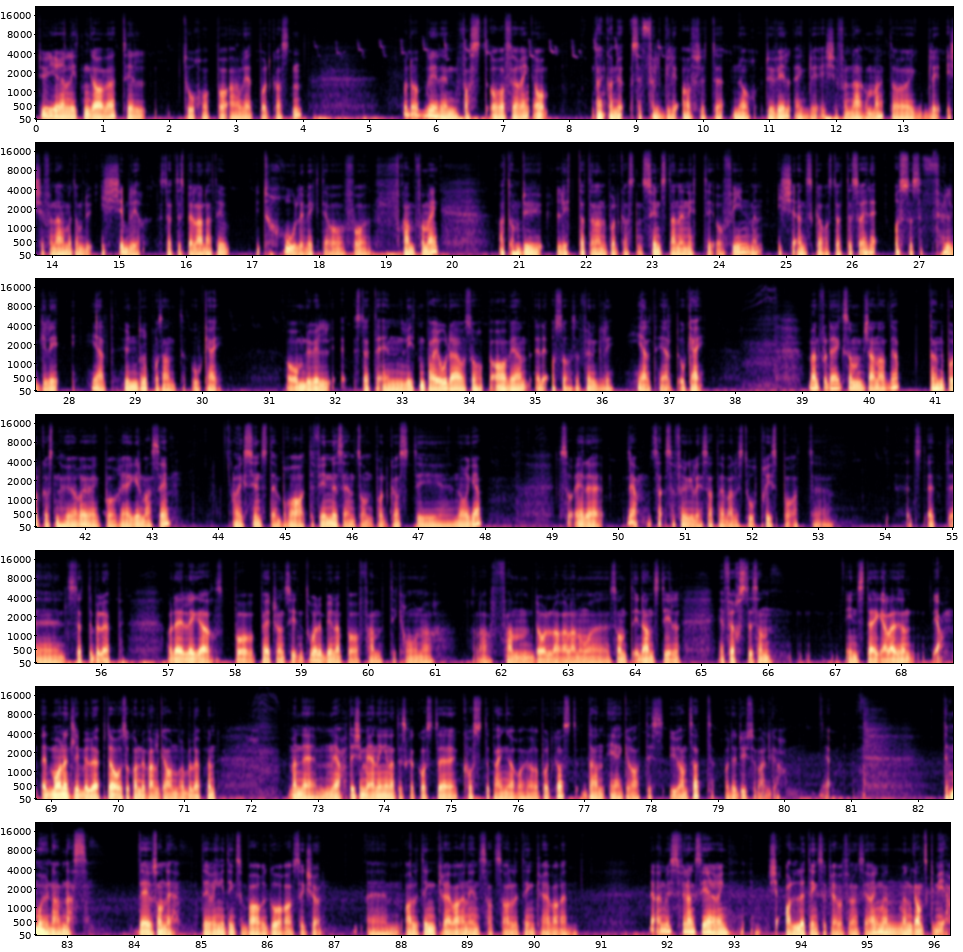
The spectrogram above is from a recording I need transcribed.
du gir en liten gave til Tor Håp og Ærlighet-podkasten. Og da blir det en fast overføring, og den kan du selvfølgelig avslutte når du vil. Jeg blir ikke fornærmet, og jeg blir ikke fornærmet om du ikke blir støttespiller. Dette er jo utrolig viktig å få frem for meg. At om du lytter til denne podkasten, syns den er nyttig og fin, men ikke ønsker å støtte, så er det også selvfølgelig helt 100% ok. Og om du vil støtte en liten periode, og så hoppe av igjen, er det også selvfølgelig helt, helt ok. Men for deg som kjenner at ja, denne podkasten hører jo jeg på regelmessig, og jeg syns det er bra at det finnes en sånn podkast i Norge, så er det Ja, selvfølgelig setter jeg veldig stor pris på at et, et, et støttebeløp. Og det ligger på Patron-siden, tror jeg det begynner på 50 kroner, eller 5 dollar, eller noe sånt i den stilen, er første sånn innsteg, eller sånn, ja, et månedlig beløp, da, og så kan du velge andre beløp. Men, men det, ja, det er ikke meningen at det skal koste, koste penger å høre podkast. Den er gratis uansett, og det er du som velger. Ja. Det må jo nevnes. Det er jo sånn det er. Det er jo ingenting som bare går av seg sjøl. Um, alle ting krever en innsats, alle ting krever en ja, en viss finansiering. Ikke alle ting som krever finansiering, men, men ganske mye.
